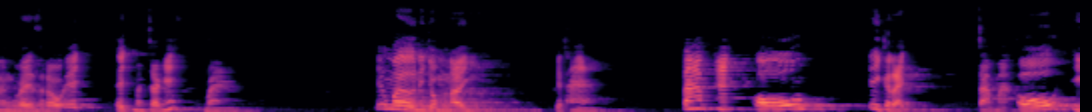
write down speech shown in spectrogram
និង v0x x មិនចឹងទេបាទយើងមើលនិយមន័យគេថាតាមអ o y តាមអ o y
